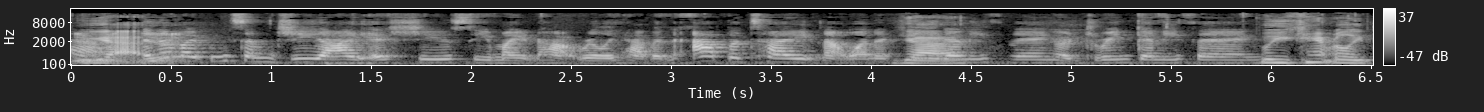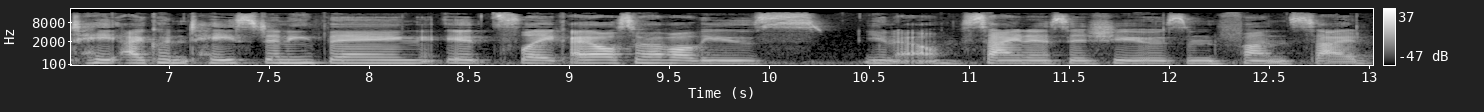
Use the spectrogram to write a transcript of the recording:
Yeah. Yeah. And there might be some GI issues, so you might not really have an appetite, not want to Yeah. eat anything or drink anything. Well, you can't really taste. I couldn't taste anything. It's like I also have all these, you know, sinus issues and fun side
